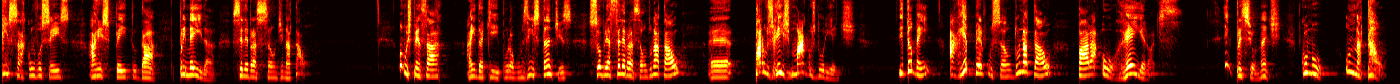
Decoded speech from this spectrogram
pensar com vocês a respeito da primeira celebração de Natal. Vamos pensar, ainda aqui por alguns instantes, sobre a celebração do Natal é, para os reis magos do Oriente. E também a repercussão do Natal para o rei Herodes. É impressionante como o Natal,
